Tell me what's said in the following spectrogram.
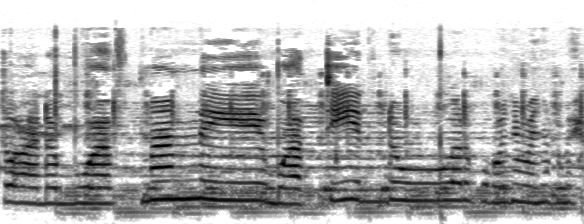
tuh ada buat mandi, buat tidur, pokoknya banyak deh.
